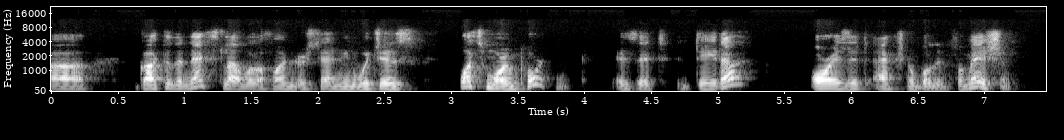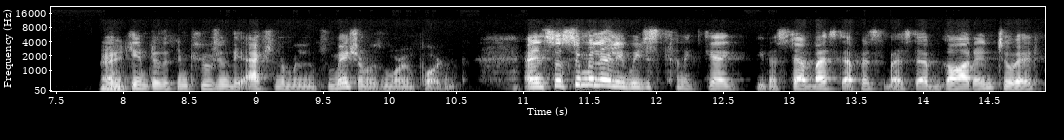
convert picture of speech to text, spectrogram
uh, got to the next level of understanding, which is what's more important. Is it data or is it actionable information? Right. And came to the conclusion the actionable information was more important. And so similarly, we just kind of get, you know, step by step, step by step, got into it.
